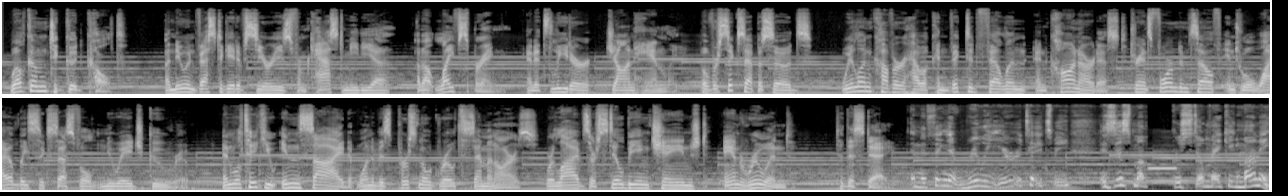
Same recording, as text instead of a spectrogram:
Welcome to Good Cult, a new investigative series from Kast Media about LifeSpring and its leader, John Hanley. Over six episodes, we'll uncover how a convicted felon and con artist transformed himself into a wildly successful New Age guru. And we'll take you inside one of his personal growth seminars, where lives are still being changed and ruined to this day. And the thing that really irritates me is this motherfucker's still making money.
